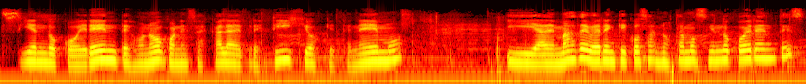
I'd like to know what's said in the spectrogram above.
siendo coherentes o no con esa escala de prestigios que tenemos y además de ver en qué cosas no estamos siendo coherentes,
